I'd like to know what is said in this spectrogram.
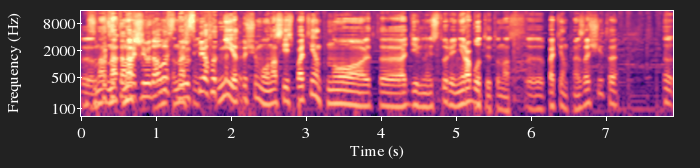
э, Запатентовать не удалось, не успел? Нет, почему? У нас есть патент, но это отдельная история. Не работает у нас э, патентная защита э,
